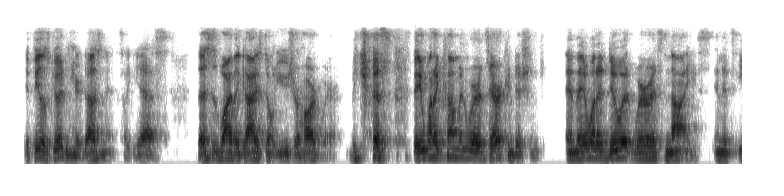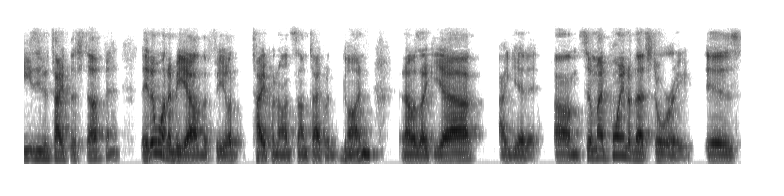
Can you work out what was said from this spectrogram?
It feels good in here, doesn't it? It's like, Yes. This is why the guys don't use your hardware because they want to come in where it's air conditioned and they want to do it where it's nice and it's easy to type this stuff in. They don't want to be out in the field typing on some type of gun. And I was like, Yeah, I get it. Um, so my point of that story is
